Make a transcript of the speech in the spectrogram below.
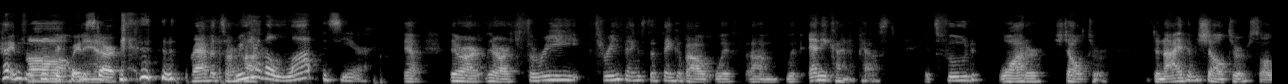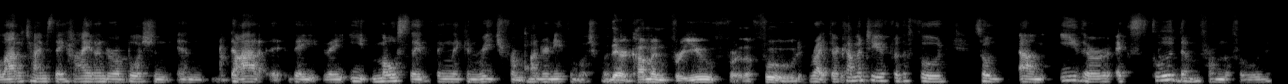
Kind of the perfect Oh, way to start. Rabbits are we hot. have a lot this year. Yeah, there are there are three three things to think about with um, with any kind of pest. It's food, water, shelter. Deny them shelter. So a lot of times they hide under a bush and and dot, they they eat mostly the thing they can reach from underneath the bush. quickly. They're coming for you for the food. Right, they're coming to you for the food. So um, either exclude them from the food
